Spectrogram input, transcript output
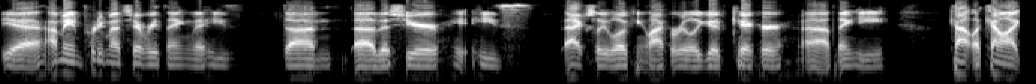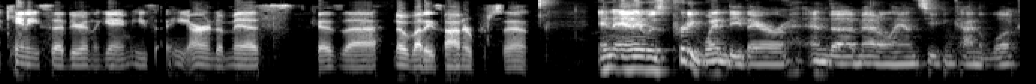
Yeah, I mean pretty much everything that he's done uh, this year, he, he's actually looking like a really good kicker. Uh, I think he kind of kind of like Kenny said during the game, he's he earned a miss because uh, nobody's hundred percent. And and it was pretty windy there in the Meadowlands. You can kind of look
